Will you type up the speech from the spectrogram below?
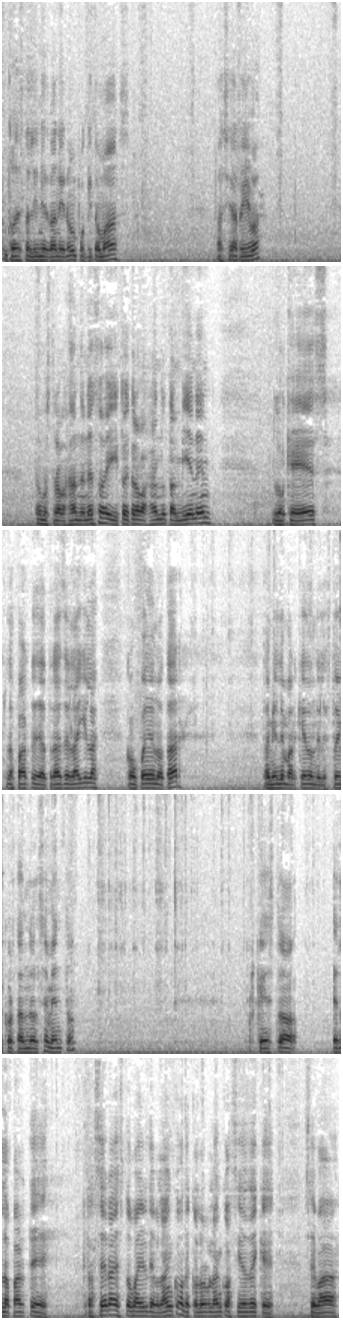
Entonces estas líneas van a ir un poquito más hacia arriba estamos trabajando en eso y estoy trabajando también en lo que es la parte de atrás del águila. Como pueden notar también le marqué donde le estoy cortando el cemento porque esto es la parte trasera esto va a ir de blanco de color blanco así es de que se va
